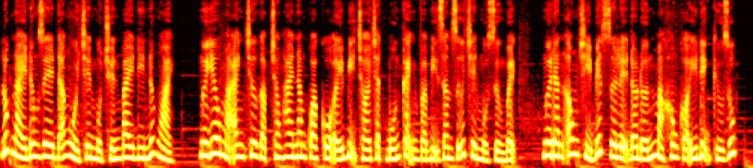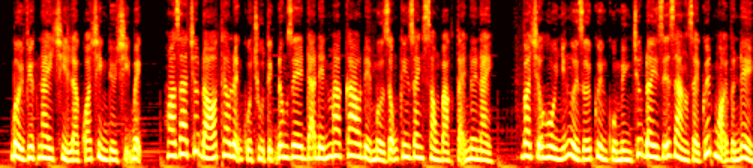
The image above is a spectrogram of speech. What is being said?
lúc này Đông Dê đã ngồi trên một chuyến bay đi nước ngoài. Người yêu mà anh chưa gặp trong hai năm qua cô ấy bị trói chặt bốn cạnh và bị giam giữ trên một giường bệnh. Người đàn ông chỉ biết rơi lệ đau đớn mà không có ý định cứu giúp, bởi việc này chỉ là quá trình điều trị bệnh. Hóa ra trước đó theo lệnh của chủ tịch Đông Dê đã đến Macau để mở rộng kinh doanh sòng bạc tại nơi này và triệu hồi những người giới quyền của mình trước đây dễ dàng giải quyết mọi vấn đề.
